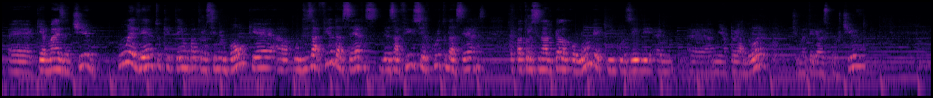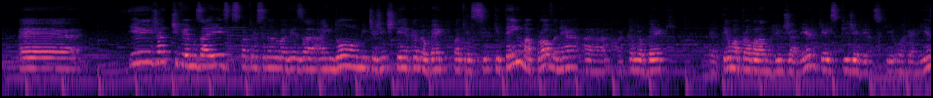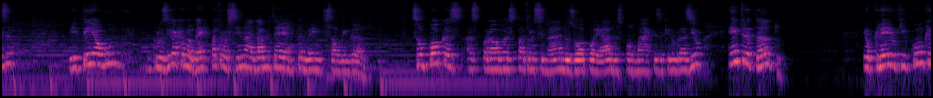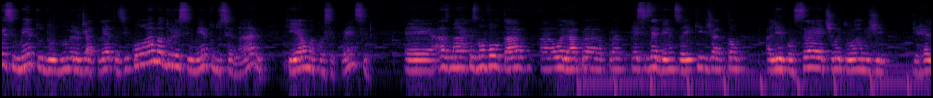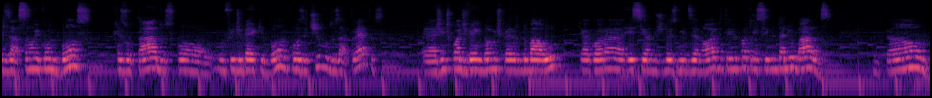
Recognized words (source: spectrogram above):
é, que é mais antigo, um evento que tem um patrocínio bom, que é a, o Desafio das Serras, Desafio Circuito das Serras, é patrocinado pela Colômbia, que inclusive é, é a minha apoiadora de material esportivo. É, e já tivemos a ASICS patrocinando uma vez a, a Indomit, a gente tem a Camelback que, patrocina, que tem uma prova, né? A, a Camelback é, tem uma prova lá no Rio de Janeiro, que é a Speed Eventos que organiza. E tem algum, inclusive a Camelback patrocina a WTR também, salvo engano. São poucas as provas patrocinadas ou apoiadas por marcas aqui no Brasil. Entretanto, eu creio que com o crescimento do número de atletas e com o amadurecimento do cenário, que é uma consequência, é, as marcas vão voltar a olhar para esses eventos aí que já estão ali com 7, 8 anos de, de realização e com bons resultados, com um feedback bom e positivo dos atletas. É, a gente pode ver em Nome de Pedra do Baú, que agora, esse ano de 2019, teve o patrocínio da New Balance. Então,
